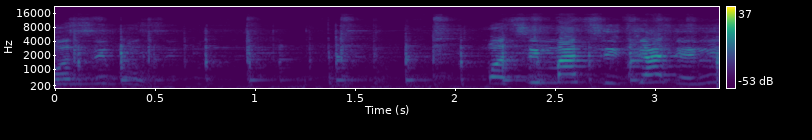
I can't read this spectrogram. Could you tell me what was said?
possible ti má ti jáde ní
